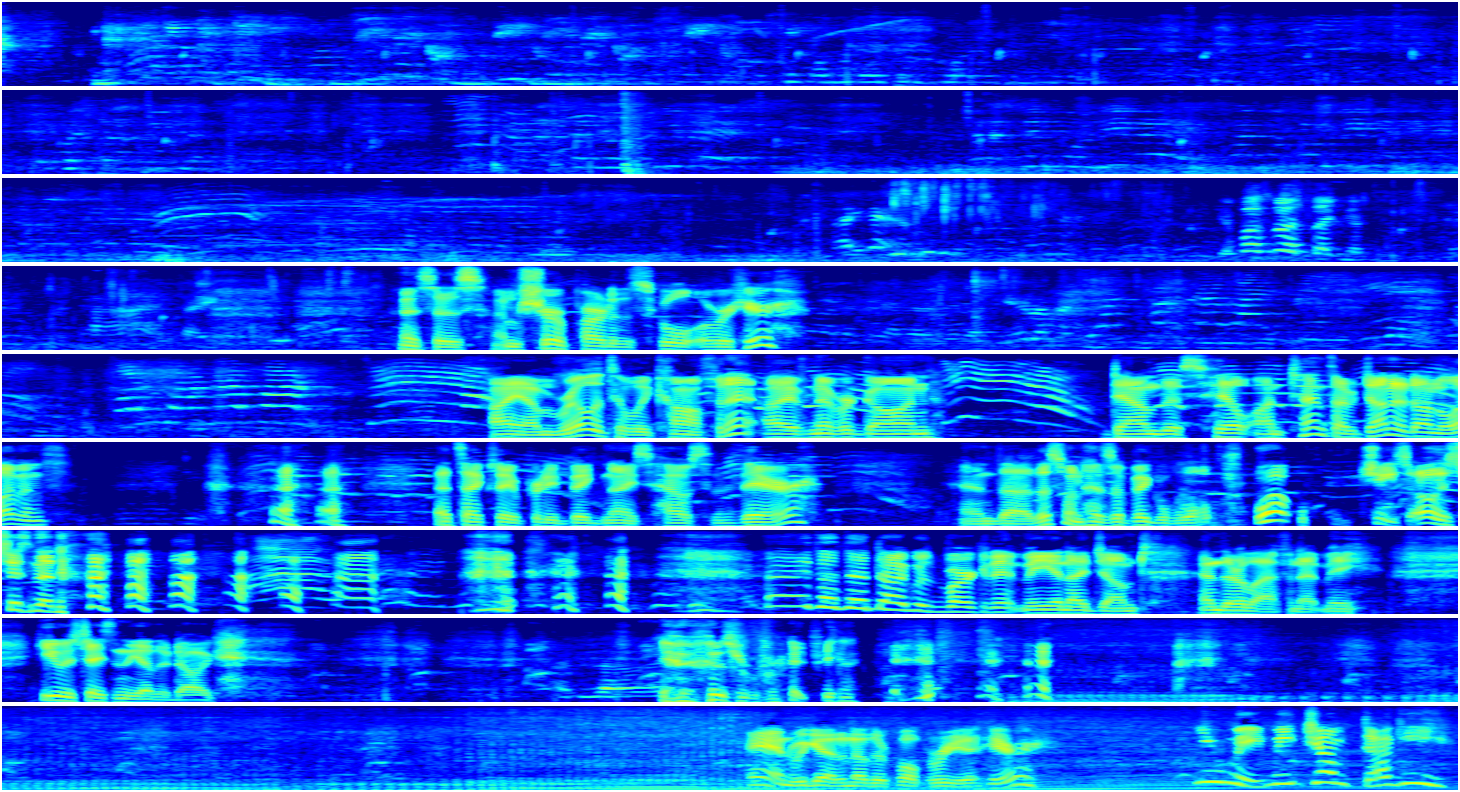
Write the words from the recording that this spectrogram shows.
This is, I'm sure, part of the school over here. I am relatively confident. I have never gone down this hill on 10th. I've done it on 11th. That's actually a pretty big, nice house there. And uh, this one has a big wall. Whoa, jeez. Oh, it's just that. I thought that dog was barking at me and I jumped and they're laughing at me. He was chasing the other dog. It was right behind. And we got another pulperia here. You made me jump, Dougie.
